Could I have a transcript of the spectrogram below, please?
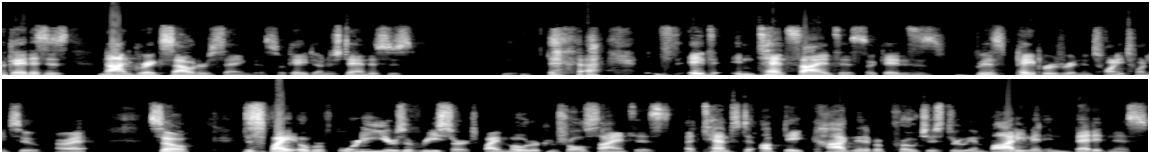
Okay, this is not Greg Souders saying this. Okay, to understand, this is it's, it's intense scientists. Okay, this is this paper is written in 2022. All right, so Despite over 40 years of research by motor control scientists, attempts to update cognitive approaches through embodiment embeddedness,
